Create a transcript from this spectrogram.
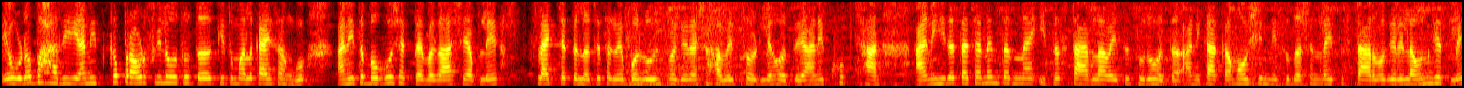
एवढं भारी आणि इतकं प्राऊड फील होत होतं की तुम्हाला काय सांगू? आणि इथं बघू शकताय बघा असे आपले फ्लॅगच्या कलरचे सगळे बलून्स वगैरे असे हवेत सोडले होते आणि खूप छान. आणि इथं त्याच्यानंतर ना इथं स्टार लावायचं सुरू होतं. आणि काका मावशींनी सुदर्शनला इथं स्टार वगैरे लावून घेतले.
